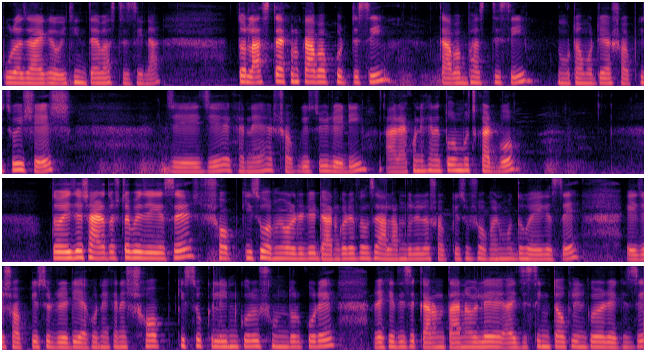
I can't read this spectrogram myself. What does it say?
পুরো জায়গায় ওই চিন্তায় বাঁচতেছি না। তো লাস্টে এখন কাবাব করতেছি। কাবাব ভাজতেছি। মোটামুটি আর সব কিছুই শেষ। যে এই যে এখানে সব কিছুই রেডি আর এখন এখানে তরমুজ কাটবো। তো এই যে সাড়ে দশটা বেজে গেছে সব কিছু আমি অলরেডি ডান করে ফেলছি। আলহামদুলিল্লাহ সব কিছু সময়ের মধ্যে হয়ে গেছে। এই যে সব কিছু রেডি এখন এখানে সব কিছু ক্লিন করে সুন্দর করে রেখে দিয়েছি। কারণ তা নইলে এই যে সিঙ্কটাও ক্লিন করে রেখেছি।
